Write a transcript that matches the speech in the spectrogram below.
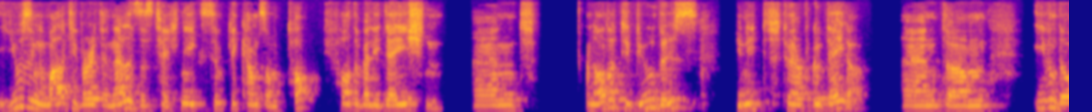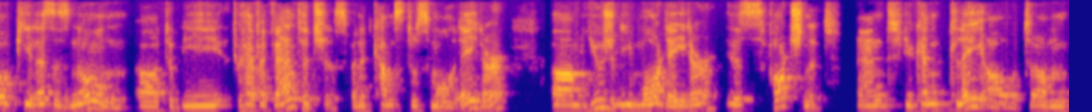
using a multivariate analysis technique simply comes on top for the validation. And in order to do this, you need to have good data. And um, even though PLS is known uh, to be to have advantages when it comes to small data, um, usually more data is fortunate, and you can play out um,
